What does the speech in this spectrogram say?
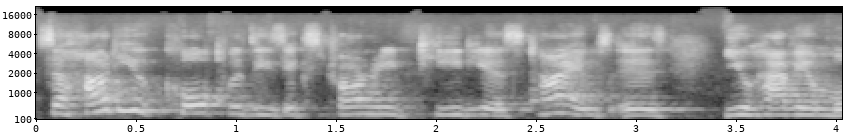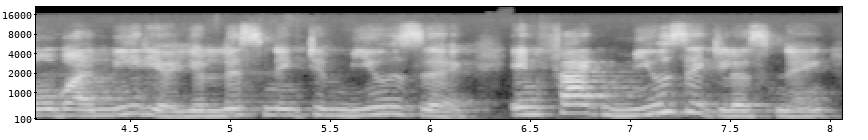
So how do you cope with these extraordinary tedious times is you have your mobile media you're listening to music. In fact music listening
